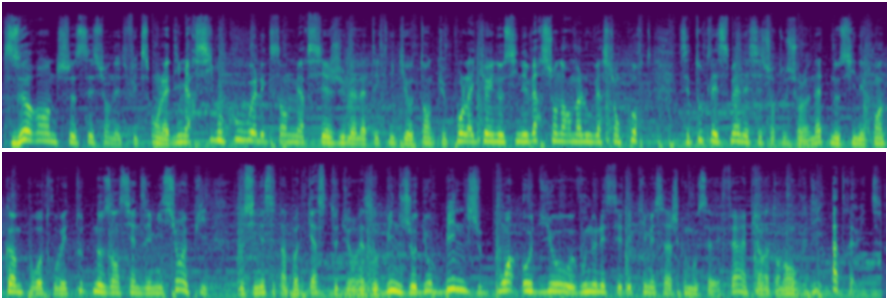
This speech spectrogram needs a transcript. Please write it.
The Ranch, c'est sur Netflix, on l'a dit. Merci beaucoup Alexandre, merci à Jules à la technique et autant que pour l'accueil Nos Ciné, version normale ou version courte, c'est toutes les semaines et c'est surtout sur le net, nosciné.com pour retrouver toutes nos anciennes émissions. Et puis, Nos Ciné, c'est un podcast du réseau Binge Audio, binge.audio. Vous nous laissez des petits messages comme vous savez faire. Et puis en attendant, on vous dit à très vite.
